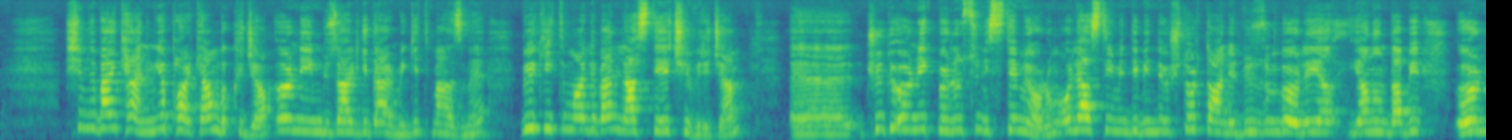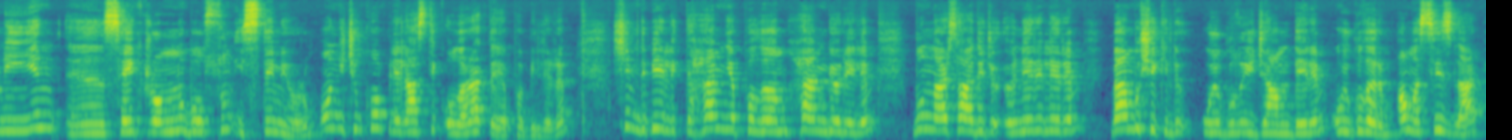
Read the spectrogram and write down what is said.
Şimdi ben kendim yaparken bakacağım. Örneğim güzel gider mi gitmez mi? Büyük ihtimalle ben lastiğe çevireceğim. Ee, çünkü örnek bölünsün istemiyorum. O lastiğimin dibinde 3-4 tane düzüm böyle ya- yanında bir örneğin e, senkronunu bozsun istemiyorum. Onun için komple lastik olarak da yapabilirim. Şimdi birlikte hem yapalım hem görelim. Bunlar sadece önerilerim. Ben bu şekilde uygulayacağım derim. Uygularım ama sizler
